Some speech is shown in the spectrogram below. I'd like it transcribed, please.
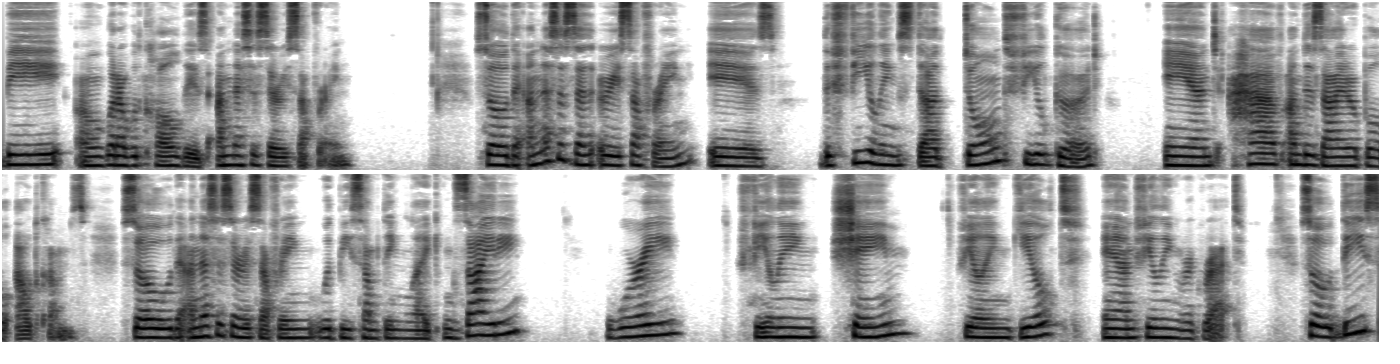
be uh, what I would call this unnecessary suffering. So the unnecessary suffering is the feelings that don't feel good and have undesirable outcomes. So the unnecessary suffering would be something like anxiety, worry, feeling shame, feeling guilt, and feeling regret. So these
